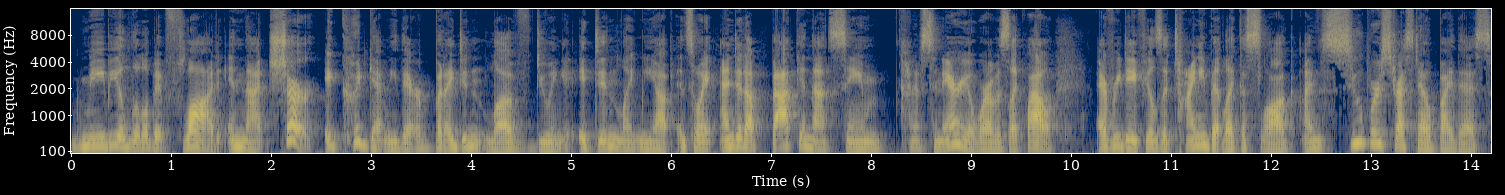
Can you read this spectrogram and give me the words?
maybe a little bit flawed in that sure it could get me there but i didn't love doing it. It didn't light me up. And so i ended up back in that same kind of scenario where i was like wow every day feels a tiny bit like a slog. I'm super stressed out by this.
